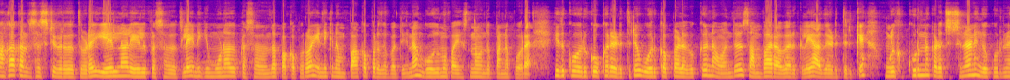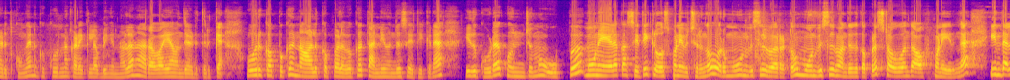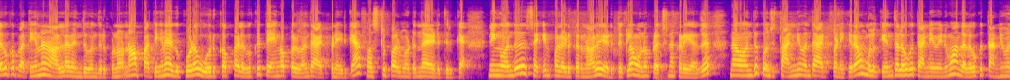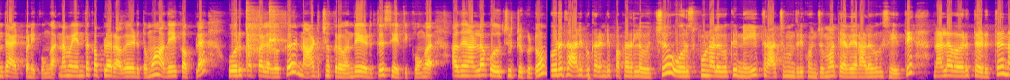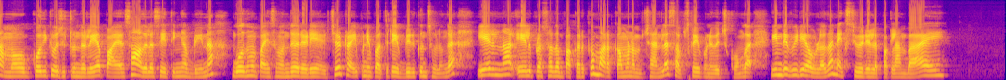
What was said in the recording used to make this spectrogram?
மகாகந்த சஷ்டி விரதத்தோட ஏழு நாள் ஏழு பிரசாதத்தில் இன்றைக்கி மூணாவது பிரசாதம் தான் பார்க்க போகிறோம் இன்றைக்கி நம்ம பார்க்க போகிறது பார்த்திங்கன்னா கோதுமை பாயசம் தான் வந்து பண்ண போகிறேன் இதுக்கு ஒரு குக்கர் எடுத்துகிட்டு ஒரு கப் அளவுக்கு நான் வந்து சம்பா ரவை இருக்குல்லையா அதை எடுத்திருக்கேன். உங்களுக்கு குருணை கிடச்சிச்சின்னா நீங்கள் குருணை எடுத்துக்கோங்க. எனக்கு குருணை கிடைக்கல அப்படிங்கிறனால நான் ரவையாக வந்து எடுத்திருக்கேன். ஒரு கப்புக்கு நாலு கப் அளவுக்கு தண்ணி வந்து சேர்த்திக்கிறேன். இது கூட கொஞ்சமாக உப்பு மூணு ஏலக்காய் சேர்த்து க்ளோஸ் பண்ணி வச்சுருங்க. ஒரு மூணு விசில் வரட்டும். மூணு விசில் வந்ததுக்கப்புறம் ஸ்டவ் வந்து ஆஃப் பண்ணிடுங்க. இந்த அளவுக்கு பார்த்தீங்கன்னா நல்லா வெந்து வந்திருக்கணும். நான் பார்த்தீங்கன்னா இது கூட ஒரு கப் அளவுக்கு தேங்காய் பால் வந்து ஆட் பண்ணியிருக்கேன். ஃபஸ்ட்டு பால் மட்டும்தான் எடுத்திருக்கேன். நீங்கள் வந்து செகண்ட் பால் எடுக்கிறனால எடுத்துக்கலாம் ஒன்றும் பிரச்சனை கிடையாது. நான் வந்து கொஞ்சம் தண்ணி வந்து ஆட் பண்ணிக்கிறேன். உங்களுக்கு எந்த அளவுக்கு தண்ணி வேணுமோ அந்த அளவுக்கு தண்ணி வந்து ஆட் பண்ணிக்கோங்க. நம்ம எந்த கப்பில் ரவை எடுத்தோமோ அதே கப்பில் ஒரு கப் அளவுக்கு நாட்டு சக்கரை வந்து எடுத்து சேர்த்திக்கோங்க. அது நல்லா கொதிச்சுட்டு இருக்கட்டும். ஒரு தாளிப்பு கரண்டி பக்கத்தில் வச்சு ஒரு ஸ்பூன் அளவுக்கு நெய் திராட்சை முந்திரி கொஞ்சமாக தேவையான அளவுக்கு சேர்த்து நல்லா வறுத்தெடுத்து நம்ம கொதிக்க வச்சுட்டு இருந்தோம் இல்லையா பாயசம் அதில் சேர்த்திங்க அப்படின்னா கோதுமை பாயசம் வந்து ரெடி ஆயிடுச்சு. ட்ரை பண்ணி பார்த்துட்டு எப்படி இருக்குன்னு சொல்லுங்கள் ஏழு நாள் ஏழு பிரசாதம் பார்க்கறக்கு மறக்காமல் நம்ம சேனலை சப்ஸ்கிரைப் பண்ணி வச்சுக்கோங்க. இந்த வீடியோ அவ்வளோதான் நெக்ஸ்ட் வீடியோவில் பார்க்கலாம். பாய்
